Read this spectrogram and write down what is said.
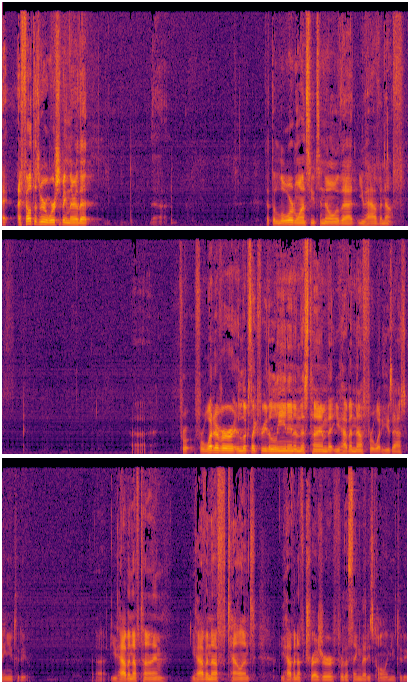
I, I felt as we were worshiping there that that the Lord wants you to know that you have enough. Uh, for, for whatever it looks like for you to lean in in this time, that you have enough for what He's asking you to do. Uh, you have enough time, you have enough talent, you have enough treasure for the thing that He's calling you to do.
